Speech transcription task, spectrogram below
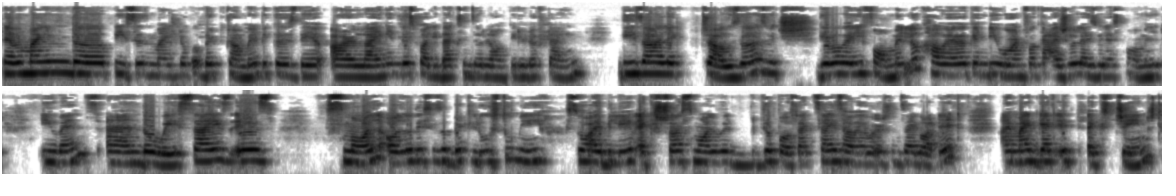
Never mind the pieces might look a bit crumbled because they are lying in this polybag since a long period of time. These are like trousers which give a very formal look however can be worn for casual as well as formal events. And the waist size is small although this is a bit loose to me so i believe extra small will be the perfect size. However since i got it i might get it exchanged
